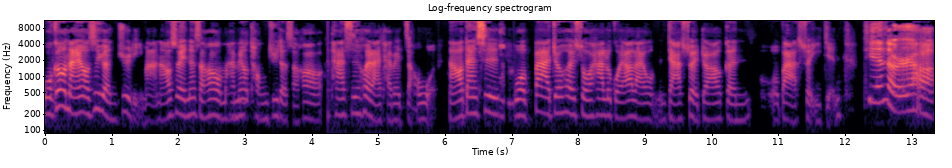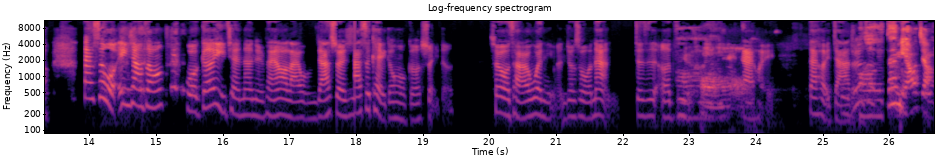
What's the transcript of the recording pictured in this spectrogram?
我跟我男友是远距离嘛，然后所以那时候我们还没有同居的时候，他是会来台北找我，然后但是我爸就会说，他如果要来我们家睡，就要跟。我爸睡一间，天儿啊！但是我印象中，我哥以前的女朋友来我们家睡，他是可以跟我哥睡的，所以我才会问你们，就说那就是儿子女儿带回带、哦、回家的。哦、但你要讲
